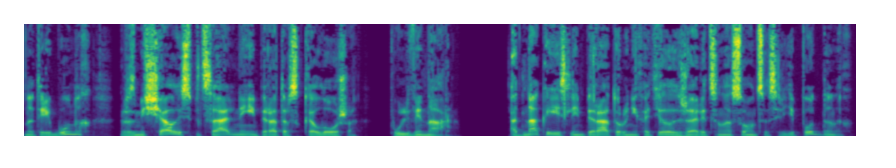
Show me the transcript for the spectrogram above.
На трибунах размещалась специальная императорская ложа – пульвинар. Однако, если императору не хотелось жариться на солнце среди подданных,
